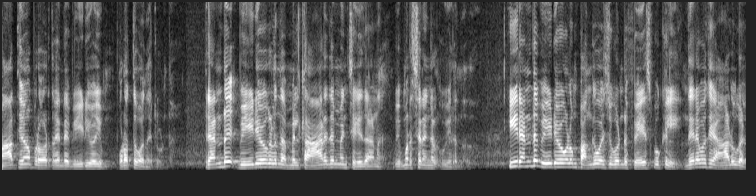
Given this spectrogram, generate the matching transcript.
മാധ്യമപ്രവർത്തകന്റെ വീഡിയോയും പുറത്തു വന്നിട്ടുണ്ട്. രണ്ട് വീഡിയോകളും തമ്മിൽ താരതമ്യം ചെയ്താണ് വിമർശനങ്ങൾ ഉയരുന്നത്. ഈ രണ്ട് വീഡിയോകളും പങ്കുവച്ചുകൊണ്ട് ഫേസ്ബുക്കിൽ നിരവധി ആളുകൾ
